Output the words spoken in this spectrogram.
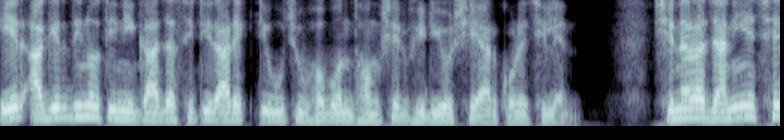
এর আগের দিনও তিনি গাজা সিটির আরেকটি উঁচু ভবন ধ্বংসের ভিডিও শেয়ার করেছিলেন। সেনারা জানিয়েছে,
